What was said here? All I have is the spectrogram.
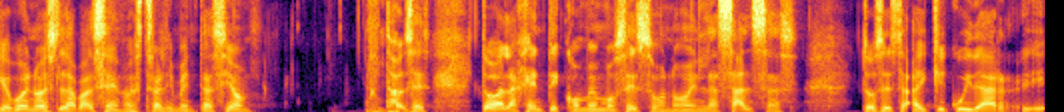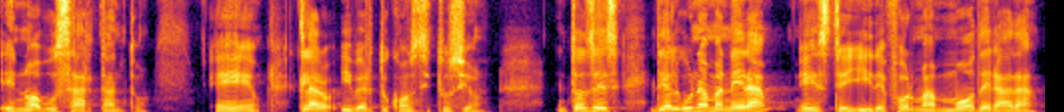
que bueno, es la base de nuestra alimentación. Entonces, toda la gente comemos eso, ¿no? En las salsas. Entonces, hay que cuidar, eh, no abusar tanto. Eh, claro, y ver tu constitución. Entonces, de alguna manera, este, y de forma moderada,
